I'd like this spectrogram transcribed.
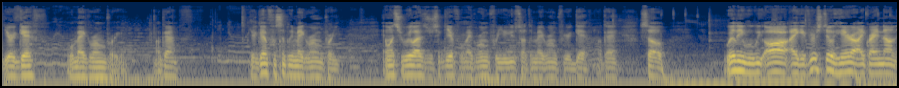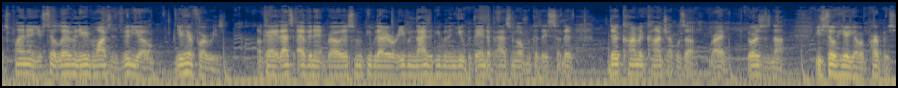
Your gift will make room for you, okay? Your gift will simply make room for you. And once you realize that your gift will make room for you, you start to make room for your gift, okay? So, really, we all, like, if you're still here, like, right now on this planet, you're still living, you're even watching this video, you're here for a reason, okay? That's evident, bro. There's some people that are even nicer people than you, but they end up passing over because they said their, karmic contract was up, right? Yours is not. You're still here, you have a purpose.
